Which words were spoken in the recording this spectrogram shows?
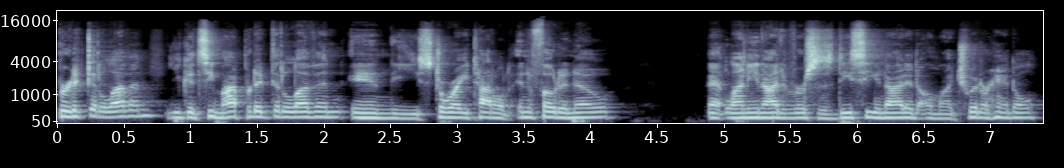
predicted 11. You could see my predicted 11 in the story titled Info to Know at Atlanta United versus DC United on my Twitter handle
